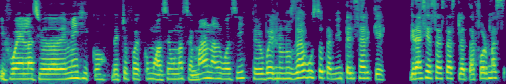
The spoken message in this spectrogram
y fue en la Ciudad de México. De hecho, fue como hace una semana, algo así. Pero bueno, nos da gusto también pensar que gracias a estas plataformas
